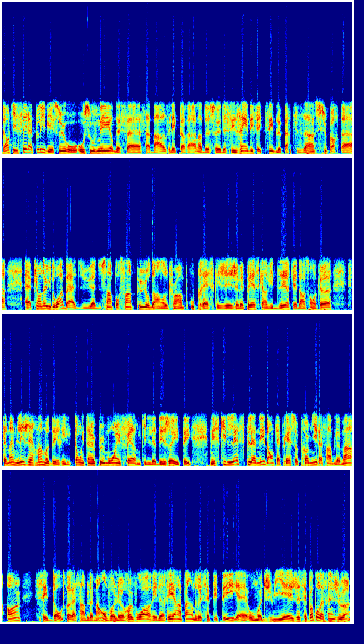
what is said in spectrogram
Donc, il s'est rappelé, bien sûr, au, au souvenir de sa, sa base électorale, hein, de, ce, de ses indéfectibles partisans, supporters. Euh, puis on a eu droit ben, à, du, à du 100% pur Donald Trump, ou presque. J'avais presque envie de dire que dans son cas, c'était même légèrement modéré. Le ton était un peu moins ferme qu'il l'a déjà été. Mais ce qu'il laisse planer, donc, après ce premier rassemblement, un, c'est d'autres rassemblements. On va le revoir et le réentendre cet été, euh, au mois de juillet. Je ne sais pas pour la fin juin,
